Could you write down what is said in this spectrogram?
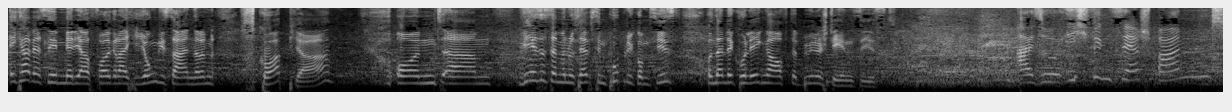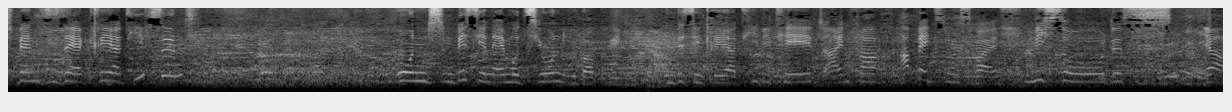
Ich habe jetzt neben mir die erfolgreiche Jungdesignerin Scorpia. Und ähm, wie ist es denn, wenn du selbst im Publikum siehst und deine Kollegen auf der Bühne stehen siehst? Also ich finde es sehr spannend, wenn sie sehr kreativ sind und ein bisschen Emotion rüberbringen. Ein bisschen Kreativität, einfach abwechslungsreich. Nicht so das ja,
